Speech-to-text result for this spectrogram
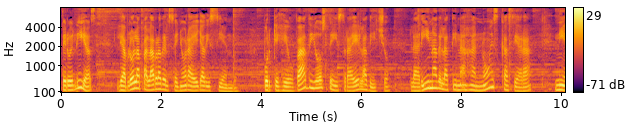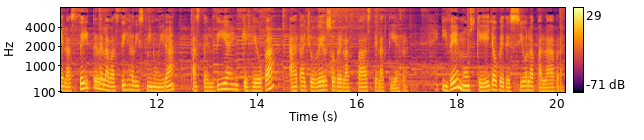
Pero Elías le habló la palabra del Señor a ella diciendo, porque Jehová Dios de Israel ha dicho, la harina de la tinaja no escaseará, ni el aceite de la vasija disminuirá hasta el día en que Jehová haga llover sobre la faz de la tierra. Y vemos que ella obedeció la palabra.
